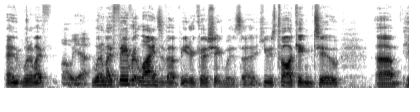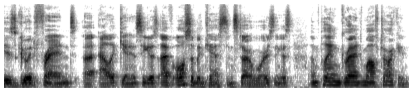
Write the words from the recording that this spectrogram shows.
and one of my Oh yeah, One of my favorite lines about Peter Cushing was uh, he was talking to um, his good friend uh, Alec Guinness. He goes, "I've also been cast in Star Wars." And he goes, "I'm playing Grand Moff Tarkin."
